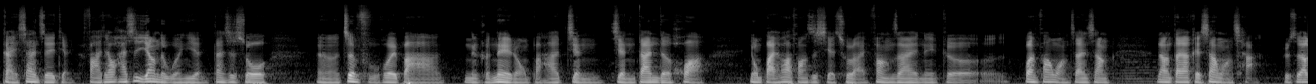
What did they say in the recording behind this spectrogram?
改善这一点，法条还是一样的文言，但是说，呃，政府会把那个内容把它简简单的话，用白话方式写出来，放在那个官方网站上，让大家可以上网查。比如说要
